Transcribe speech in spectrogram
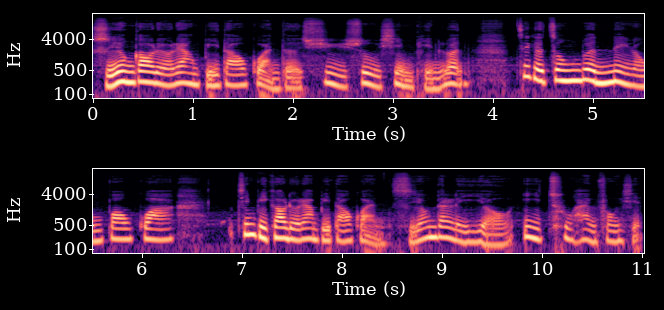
使用高流量鼻导管的叙述性评论。这个中论内容包括。金鼻高流量鼻导管使用的理由、益处和风险。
